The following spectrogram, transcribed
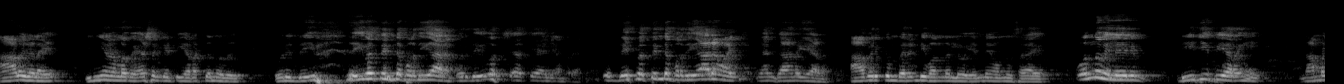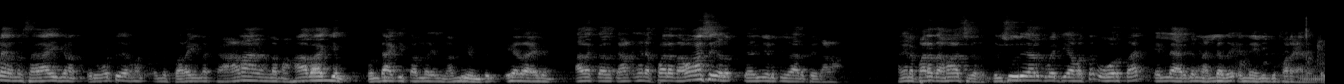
ആളുകളെ ഇങ്ങനെയുള്ള വേഷം കെട്ടി ഇറക്കുന്നത് ഒരു ദൈവ ദൈവത്തിന്റെ പ്രതികാരം ഒരു ദൈവശാസ്ത്രയായി ഞാൻ പറയാം ഒരു ദൈവത്തിന്റെ പ്രതികാരമായി ഞാൻ കാണുകയാണ് അവർക്കും വരേണ്ടി വന്നല്ലോ എന്നെ ഒന്ന് സഹായം ഒന്നുമില്ലെങ്കിലും ഡി ജി പി ഇറങ്ങി നമ്മളെ ഒന്ന് സഹായിക്കണം ഒരു വോട്ട് തരണം എന്ന് പറയുന്ന കാണാനുള്ള മഹാഭാഗ്യം ഉണ്ടാക്കി തന്നതിൽ നന്ദിയുണ്ട് ഏതായാലും അതൊക്കെ അങ്ങനെ പല തമാശകളും തിരഞ്ഞെടുപ്പ് കാലത്ത് കാണാം അങ്ങനെ പല തമാശകളും തൃശ്ശൂരുകാർക്ക് പറ്റിയ അവസ്ഥ ഓർത്താൽ എല്ലാവർക്കും നല്ലത് എന്ന് എനിക്ക് പറയാനുണ്ട്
